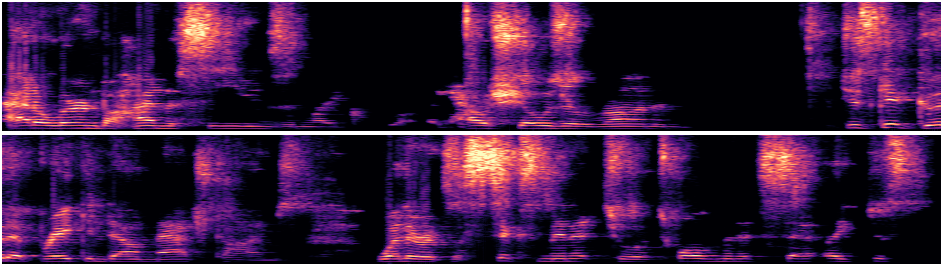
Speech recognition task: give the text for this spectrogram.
how to learn behind the scenes and like, like how shows are run and just get good at breaking down match times, whether it's a six minute to a twelve minute set. Like just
